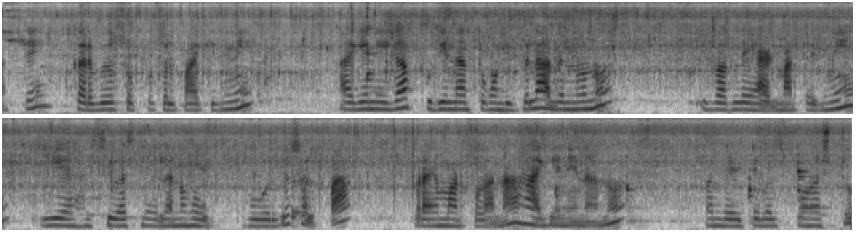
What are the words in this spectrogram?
ಮತ್ತು ಕರಿಬೇವು ಸೊಪ್ಪು ಸ್ವಲ್ಪ ಹಾಕಿದ್ದೀನಿ. ಹಾಗೆಯೇ ಈಗ ಪುದೀನ ತೊಗೊಂಡಿದ್ವಲ್ಲ ಅದನ್ನು ಇವಾಗಲೇ ಆ್ಯಡ್ ಮಾಡ್ತಾಯಿದ್ದೀನಿ ಈ ಹಸಿ ವಾಸನೆ ಎಲ್ಲನೂ ಹೋಗಿ ಹೋಗೋರಿಗೆ ಸ್ವಲ್ಪ ಫ್ರೈ ಮಾಡ್ಕೊಳ್ಳೋಣ. ಹಾಗೆಯೇ ನಾನು ಒಂದು ಎರಡು ಟೇಬಲ್ ಸ್ಪೂನಷ್ಟು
